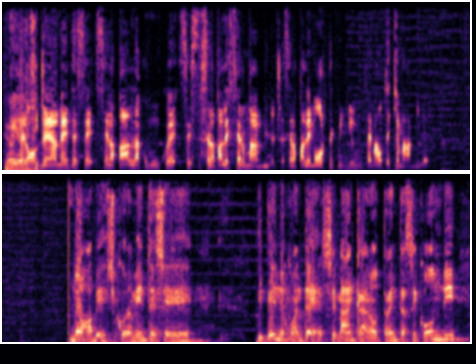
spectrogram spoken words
Noi Però fine- generalmente se, se la palla comunque se, se la palla è fermabile, cioè se la palla è morta e quindi un time out è chiamabile. No, beh, sicuramente se dipende quant'è, se mancano 30 secondi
